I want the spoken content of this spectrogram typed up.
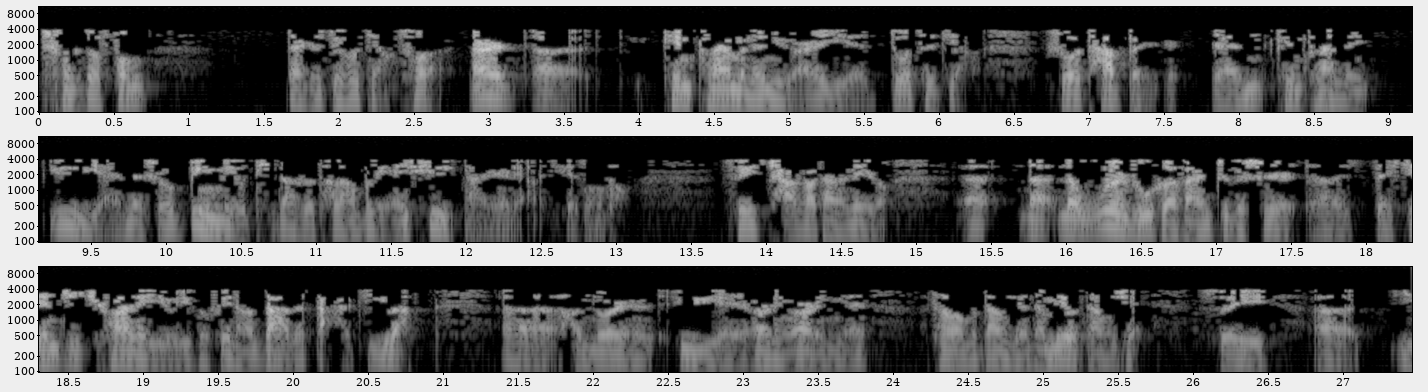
乘了个风，但是最后讲错了。当然，呃，Kim Clement 的女儿也多次讲说，他本人 Kim Clement 预言的时候并没有提到说特朗普连续担任两届总统，所以查考他的内容。呃，那那无论如何，反正这个是呃，在先知圈里有一个非常大的打击了。呃，很多人预言二零二零年特朗普当选，他没有当选，所以呃，引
